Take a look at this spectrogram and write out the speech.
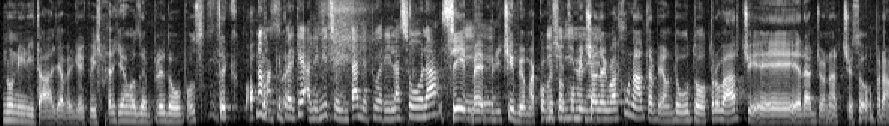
non in Italia perché qui arriviamo sempre dopo queste cose. No, ma anche perché all'inizio in Italia tu eri la sola. Sì, beh, in principio, ma come sono Fellino cominciate Nero. qualcun altro abbiamo dovuto trovarci e ragionarci sopra.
